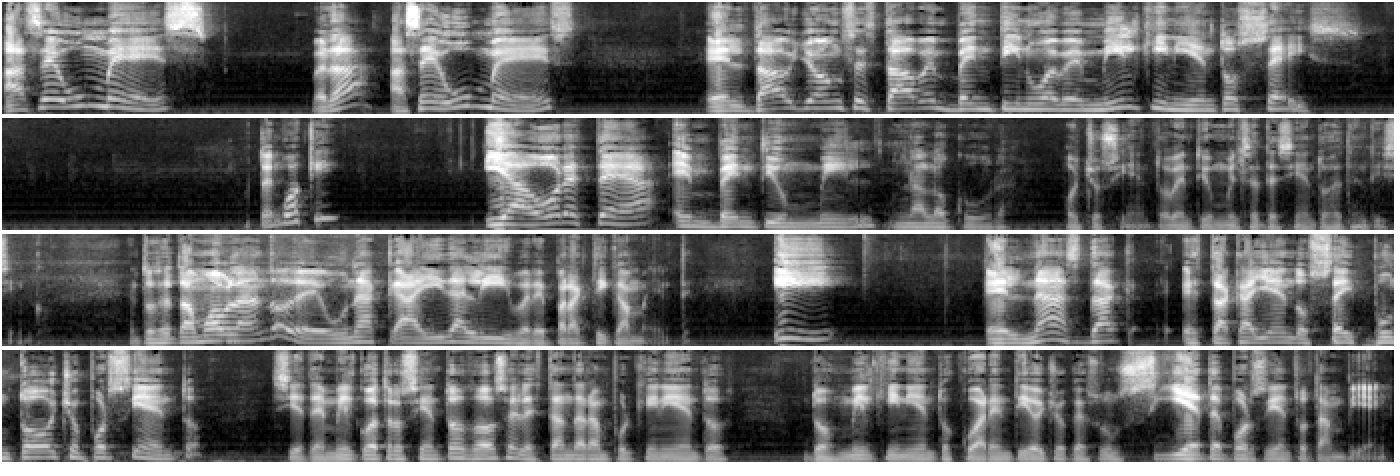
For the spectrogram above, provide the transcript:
hace un mes, ¿verdad? Hace un mes el Dow Jones estaba en 29.506. Lo tengo aquí. Y ahora está en 21.800, Una locura. 21.775. Entonces estamos hablando de una caída libre prácticamente. Y el Nasdaq está cayendo 6.8%, 7.412, el Standard Poor's 500, 2.548, que es un 7% también.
